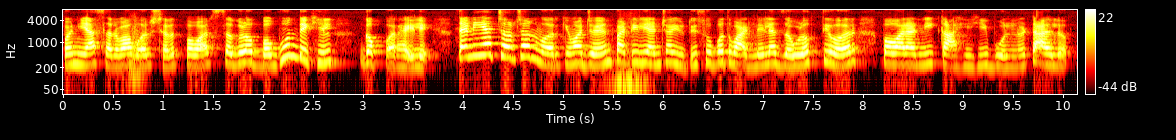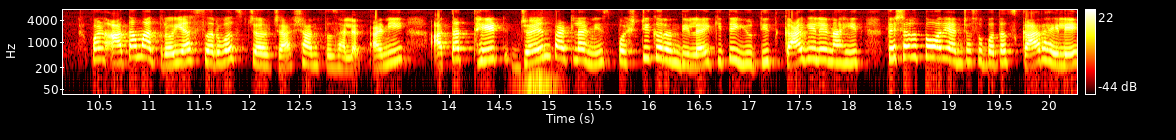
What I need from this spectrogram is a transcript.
पण या सर्वावर शरद पवार सगळं बघून देखील गप्प राहिले. त्यांनी या चर्चांवर किंवा जयंत पाटील यांच्या युतीसोबत वाढलेल्या जवळकतेवर पवारांनी काहीही बोलणं टाळलं. पण आता मात्र या सर्वच चर्चा शांत झाल्यात. आणि आता थेट जयंत पाटलांनी स्पष्टीकरण दिलंय की ते युतीत का गेले नाहीत? ते शरद पवार यांच्यासोबतच का राहिले?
